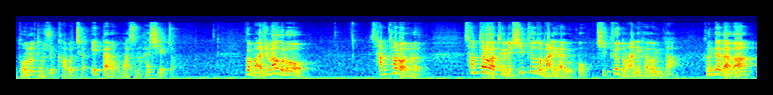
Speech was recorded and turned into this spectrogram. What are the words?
돈을 더 줄 값어치가 있다라고 말씀을 하시겠죠. 그 마지막으로 3타로는 3타로 같은 경우는 CPU도 많이 갈구고 GPU도 많이 갈굽니다. 근데다가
